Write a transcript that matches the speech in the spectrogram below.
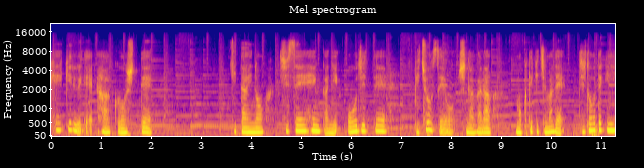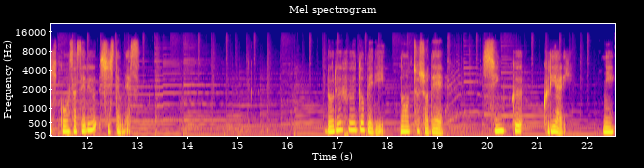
計器類で把握をして機体の姿勢変化に応じて微調整をしながら目的地まで自動的に飛行させるシステムです。ロルフ・ドベリの著書でシンク・クリアリに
